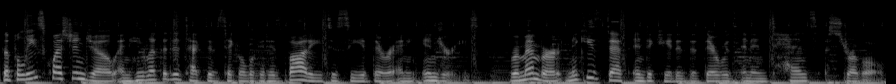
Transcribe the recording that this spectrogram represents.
The police questioned Joe and he let the detectives take a look at his body to see if there were any injuries. Remember, Nikki's death indicated that there was an intense struggle.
